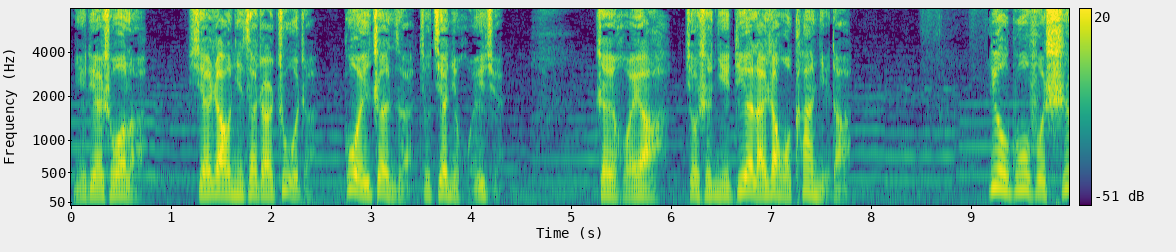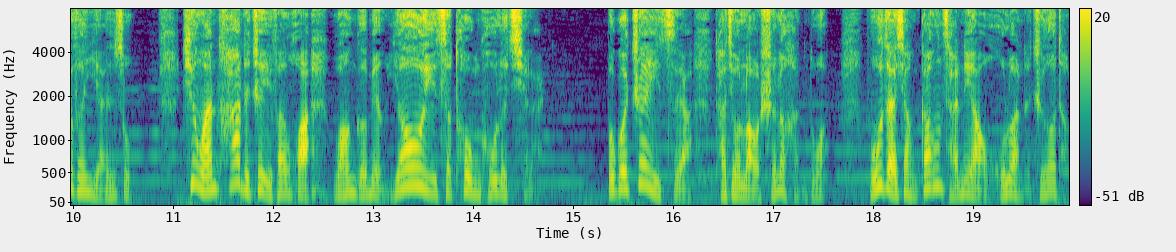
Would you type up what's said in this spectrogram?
你爹说了，先让你在这儿住着，过一阵子就接你回去。这回啊，就是你爹来让我看你的。六姑父十分严肃，听完他的这番话，王革命又一次痛哭了起来。不过这一次呀，他就老实了很多，不再像刚才那样胡乱的折腾。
